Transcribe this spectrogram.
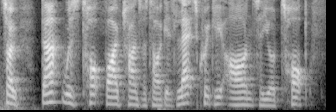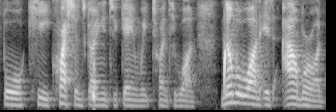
So that was top five transfer targets. Let's quickly answer your top four key questions going into game week 21. Number one is Almiron.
